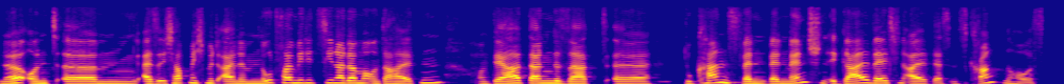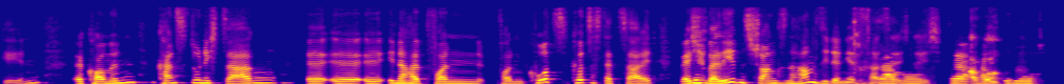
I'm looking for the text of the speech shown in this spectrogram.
Ne? Und ähm, also ich habe mich mit einem Notfallmediziner da mal unterhalten und der hat dann gesagt, äh, du kannst, wenn, wenn Menschen, egal welchen Alters, ins Krankenhaus gehen, äh, kommen, kannst du nicht sagen, äh, äh, innerhalb von, von kurz, kürzester Zeit, welche Überlebenschancen haben sie denn jetzt tatsächlich? Ja, aber, absolut.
